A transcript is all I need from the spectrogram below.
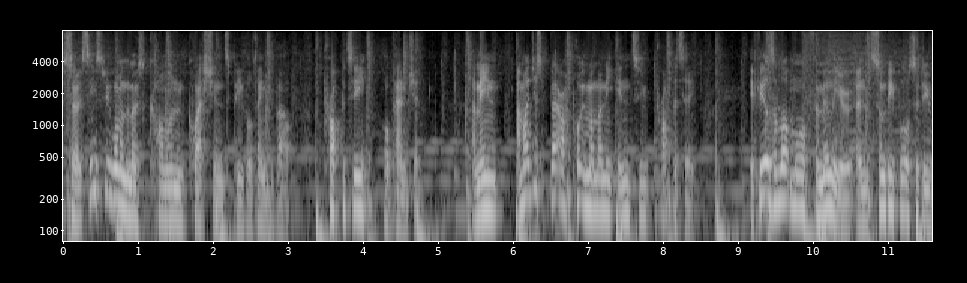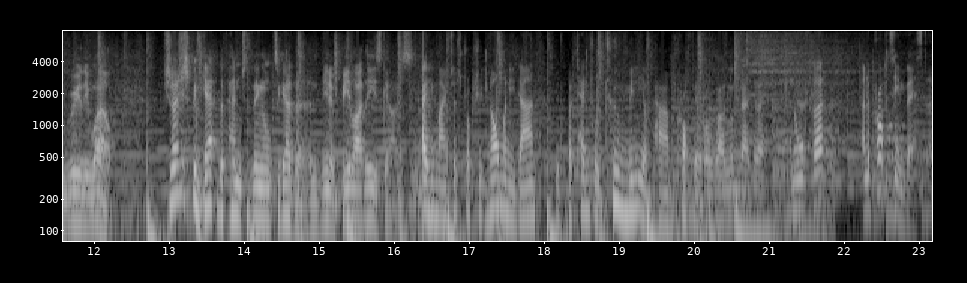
So it seems to be one of the most common questions people think about, property or pension? I mean, am I just better off putting my money into property? It feels a lot more familiar and some people also do really well. Should I just forget the pension thing altogether and, you know, be like these guys? He managed to structure no money down with a potential £2 million profit. What was I looking at today? An author and a property investor.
